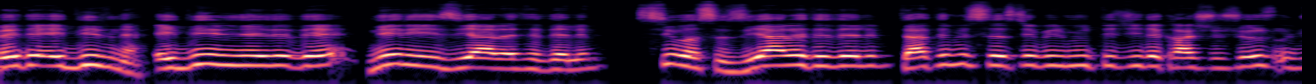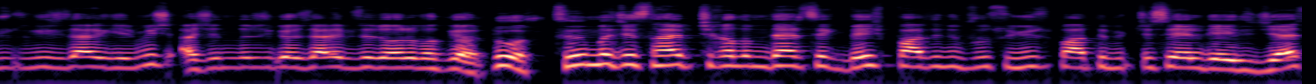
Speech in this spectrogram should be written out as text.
Ve de Edirne. Edirne'de de nereyi ziyaret edelim? Sivas'ı ziyaret edelim. Zaten biz sırasıyla bir mülteciyle karşılaşıyoruz. Ucuz gizler girmiş. Aşındırıcı gözlerle bize doğru bakıyor. Dur. Sığınmacı sahip çıkalım dersek 5 parti nüfusu 100 parti bütçesi elde edeceğiz.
